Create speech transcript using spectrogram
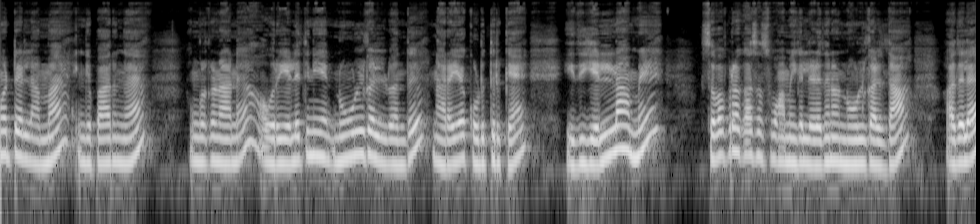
மட்டும் இல்லாமல் இங்கே பாருங்கள் உங்களுக்கு நான் ஒரு எழுதினிய நூல்கள் வந்து நிறையா கொடுத்துருக்கேன். இது எல்லாமே சிவபிரகாச சுவாமிகள் எழுதின நூல்கள் தான். அதில்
